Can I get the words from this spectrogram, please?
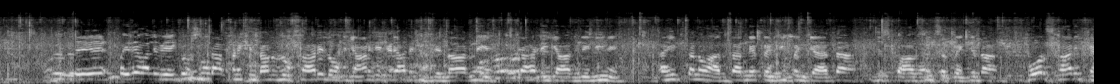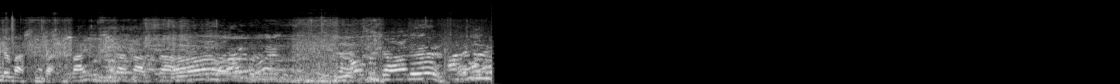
ਤੇ ਇਹਦੇ ਵੱਲ ਵੇਖ ਕੇ ਸਿੱਧਾ ਆਪਣੇ ਪਿੰਡਾਂ ਨੂੰ ਲੋਕ ਸਾਰੇ ਲੋਕ ਜਾਣਗੇ ਜਿਹੜੇ ਸਾਡੇ ਰਿਸ਼ਤੇਦਾਰ ਨੇ ਜਾਂ ਸਾਡੇ ਯਾਦ ਬੇਲੀ ਨੇ। ਅਸੀਂ ਧੰਨਵਾਦ ਕਰਨੇ ਪਿੰਡ ਦੀ ਪੰਚਾਇਤ ਦਾ, ਜਸਪਾਲ ਸਿੰਘ ਸਰਪੰਚ ਦਾ, ਹੋਰ ਸਾਰੇ ਪਿੰਡ ਵਾਸੀਆਂ ਦਾ। ਵਾਹਿਗੁਰੂ ਜੀ ਕਾ ਖਾਲਸਾ। ਵਾਹਿਗੁਰੂ ਜੀ ਕੀ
